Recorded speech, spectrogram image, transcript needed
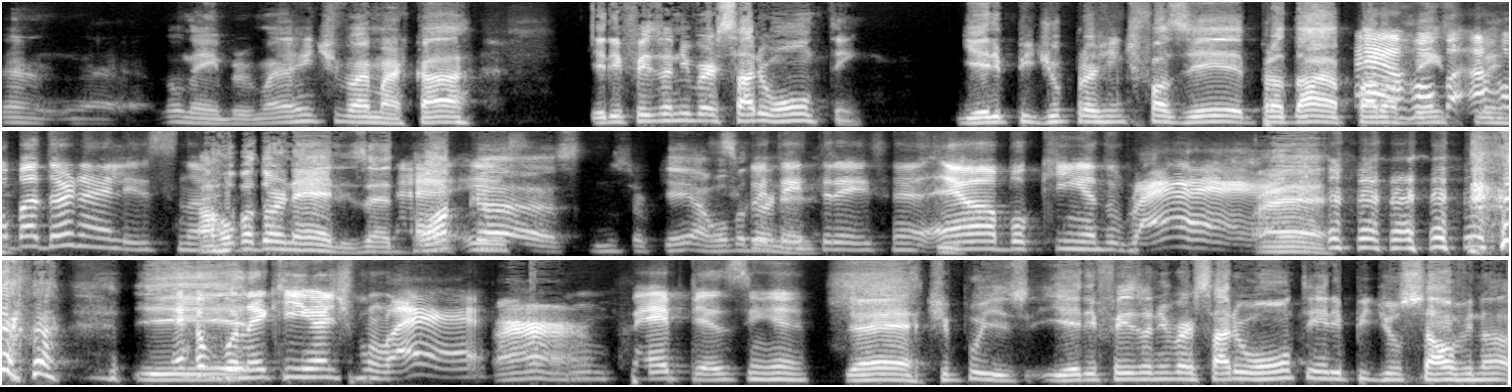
É, é não lembro, mas a gente vai marcar. Ele fez aniversário ontem. E ele pediu pra gente fazer, pra dar é, parabéns. Arroba, arroba Dornelles, né? Arroba Dornelles, é, é Doca, isso. não sei o que, arroba 53, Dornelles. É, é a boquinha do. É. e... é o bonequinho, é tipo um. um Pepe, assim, é. É, tipo isso. E ele fez aniversário ontem, ele pediu salve, na,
